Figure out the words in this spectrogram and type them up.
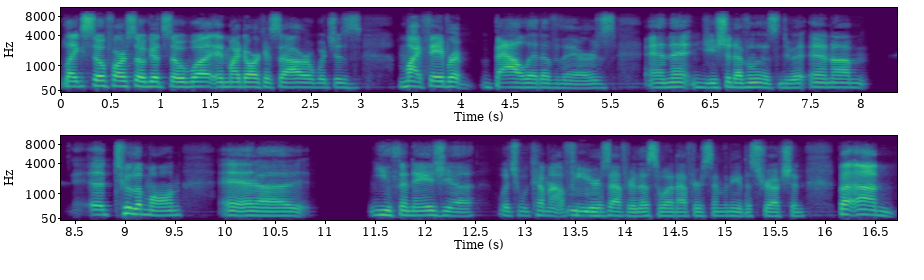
like so far so good. So what in my darkest hour, which is my favorite ballad of theirs, and then you should definitely listen to it. And um, uh, monde and uh, Euthanasia, which would come out a few Mhm. years after this one, after Symphony of Destruction. But um,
